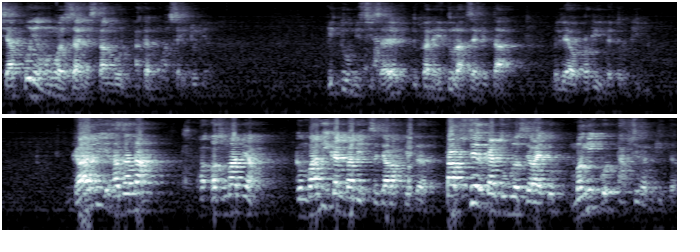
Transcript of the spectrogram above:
siapa yang menguasai Istanbul akan menguasai dunia. Itu misi saya. Itu karena itulah saya minta beliau pergi ke Turki. Gali hazanah Osmaniyah kembalikan balik sejarah kita tafsirkan semua sejarah itu mengikut tafsiran kita.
